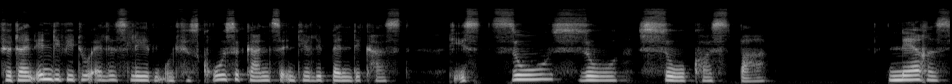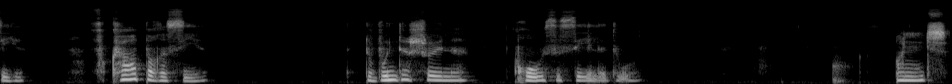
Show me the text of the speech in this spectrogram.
für dein individuelles Leben und fürs große Ganze in dir lebendig hast, die ist so, so, so kostbar. Nähre sie, verkörpere sie. Du wunderschöne, große Seele, du. Und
